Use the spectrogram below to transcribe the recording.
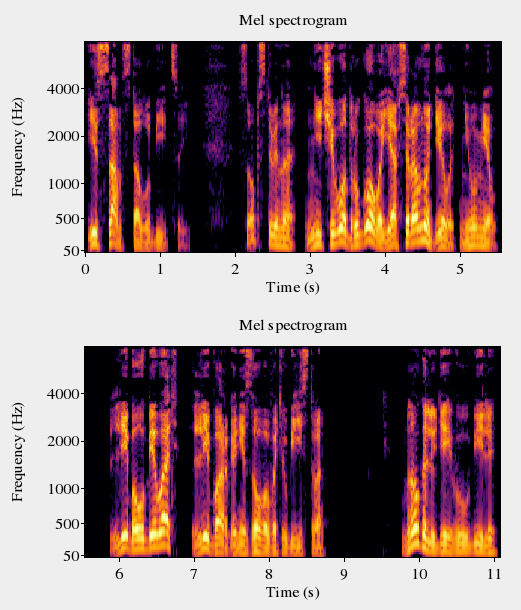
И сам стал убийцей. Собственно, ничего другого я все равно делать не умел. Либо убивать, либо организовывать убийство. Много людей вы убили?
